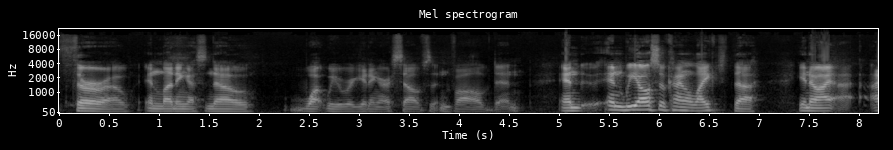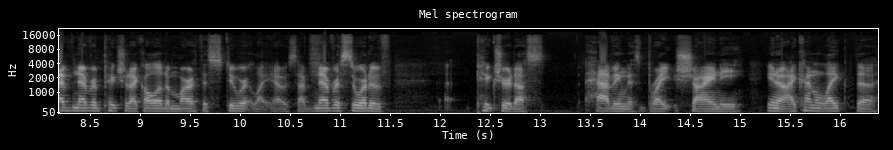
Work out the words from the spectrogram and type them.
thorough in letting us know what we were getting ourselves involved in. And and we also kind of liked the, you know, I I've never pictured. I call it a Martha Stewart lighthouse. I've never sort of uh, pictured us having this bright, shiny. You know, I kind of like the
